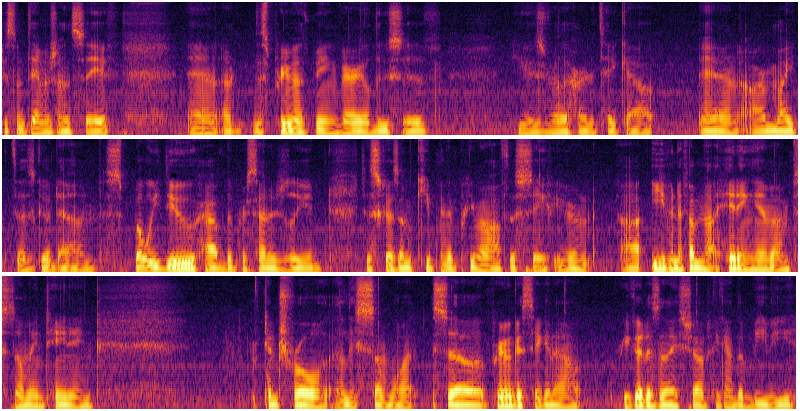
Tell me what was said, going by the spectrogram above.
get some damage on safe. And uh, this is being very elusive. he is really hard to take out, and our Mike does go down. But we do have the percentage lead, just because I'm keeping the primo off the safe. Even uh, even if I'm not hitting him, I'm still maintaining control at least somewhat. So primo gets taken out. Rico does a nice job taking out the Bibi,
